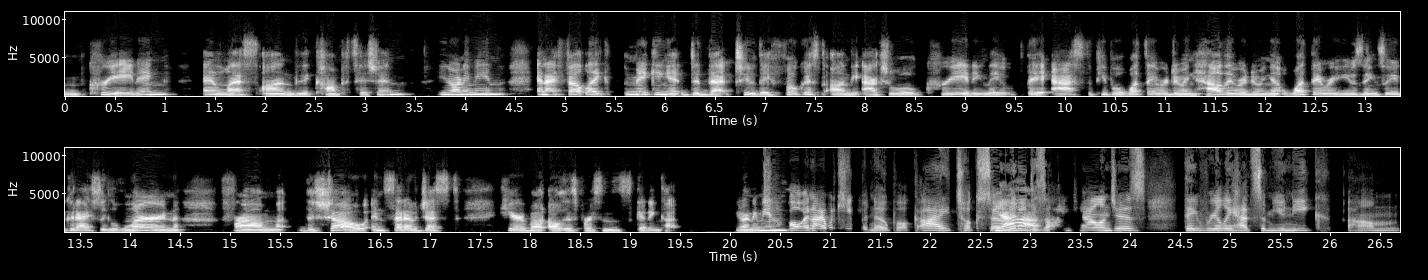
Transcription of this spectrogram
mm, creating and less on the competition. You know what I mean? And I felt like making it did that too. They focused on the actual creating. They they asked the people what they were doing, how they were doing it, what they were using, so you could actually learn from the show instead of just hear about oh this person's getting cut. You know what I mean? Oh, and I would keep a notebook. I took so Yeah. many design challenges. They really had some unique, um,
